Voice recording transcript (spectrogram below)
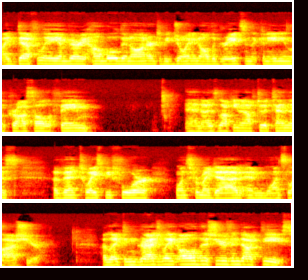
I definitely am very humbled and honored to be joining all the greats in the Canadian Lacrosse Hall of Fame. And I was lucky enough to attend this event twice before, once for my dad and once last year. I'd like to congratulate all of this year's inductees,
